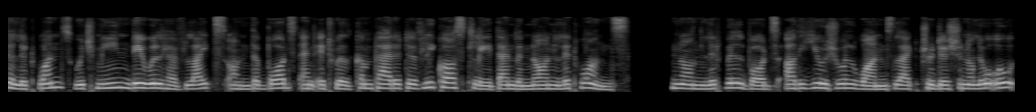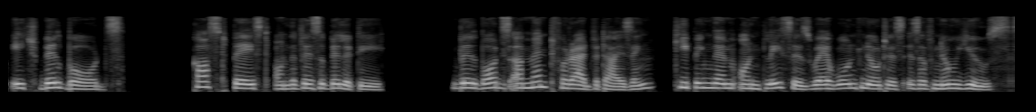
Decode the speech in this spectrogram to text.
The lit ones which mean they will have lights on the boards and it will comparatively costly than the non-lit ones. Non-lit billboards are the usual ones like traditional OOH billboards. Cost based on the visibility. Billboards are meant for advertising, keeping them on places where won't notice is of no use.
